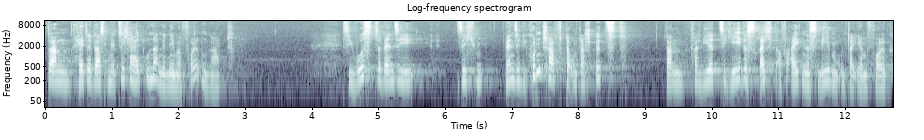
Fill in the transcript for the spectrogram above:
dann hätte das mit Sicherheit unangenehme Folgen gehabt. Sie wusste, wenn sie, sich, wenn sie die Kundschafter unterstützt, dann verliert sie jedes Recht auf eigenes Leben unter ihrem Volk.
